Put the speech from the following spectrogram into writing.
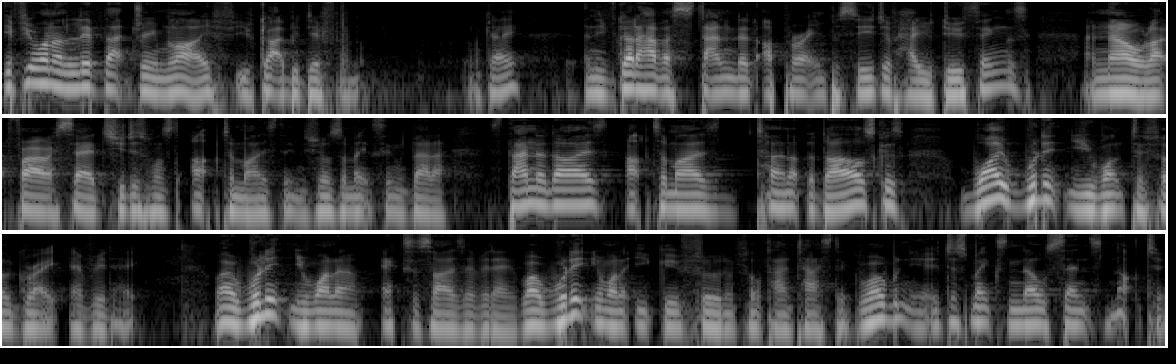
if you want to live that dream life, you've got to be different. Okay. And you've got to have a standard operating procedure of how you do things. And now, like Farah said, she just wants to optimize things. She wants to make things better. Standardize, optimize, turn up the dials. Because why wouldn't you want to feel great every day? Why wouldn't you want to exercise every day? Why wouldn't you want to eat good food and feel fantastic? Why wouldn't you? It just makes no sense not to.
